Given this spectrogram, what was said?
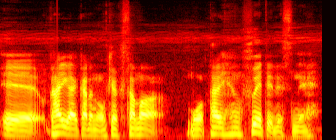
えー、海外からのお客様も大変増えてですね、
